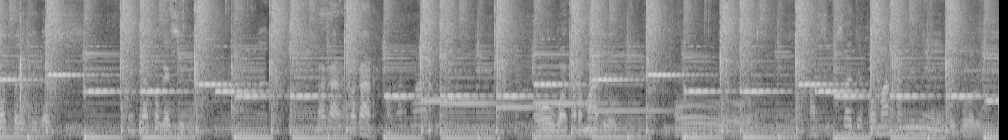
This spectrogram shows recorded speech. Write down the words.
Diapa itu guys? Mau diapa guys ini? Bakar, bakar. Oh, bakar madu. Oh, asik saja kau makan ini, bubur.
